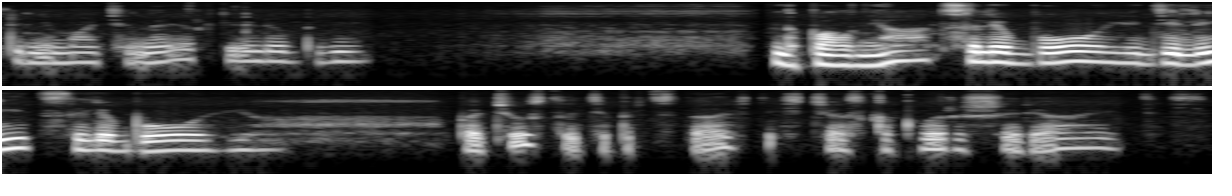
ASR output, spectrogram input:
принимать энергию любви, наполняться любовью, делиться любовью, почувствуйте, представьте сейчас, как вы расширяетесь,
